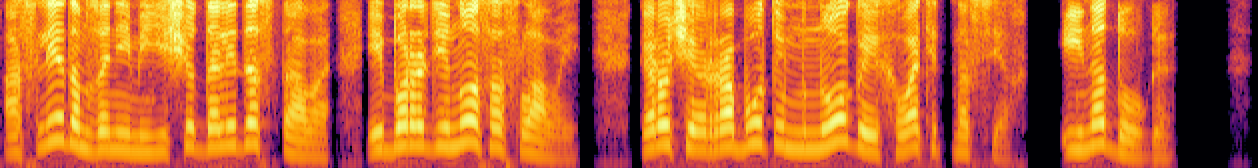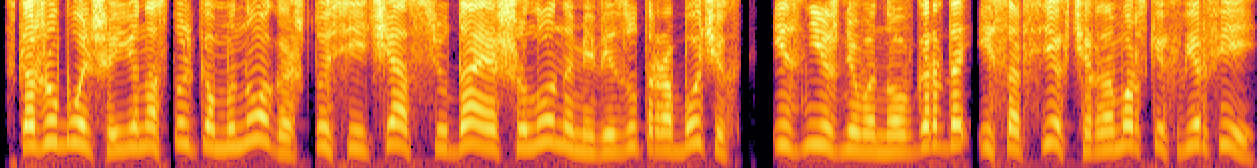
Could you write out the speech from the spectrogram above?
А следом за ними еще дали достава и Бородино со Славой. Короче, работы много и хватит на всех. И надолго. Скажу больше, ее настолько много, что сейчас сюда эшелонами везут рабочих из Нижнего Новгорода и со всех черноморских верфей,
